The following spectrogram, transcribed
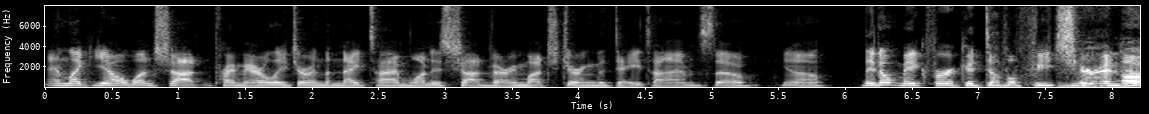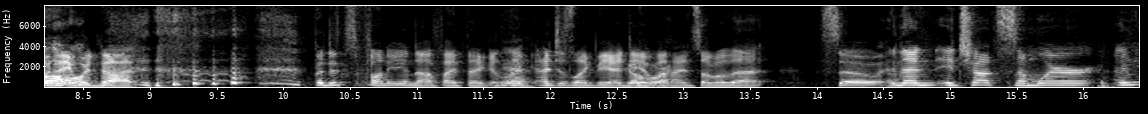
and like you know, one shot primarily during the nighttime, one is shot very much during the daytime. So you know, they don't make for a good double feature at no, all. they would not. but it's funny enough, I think. Like I just like the idea for it. behind some of that. So and then it shot somewhere in,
